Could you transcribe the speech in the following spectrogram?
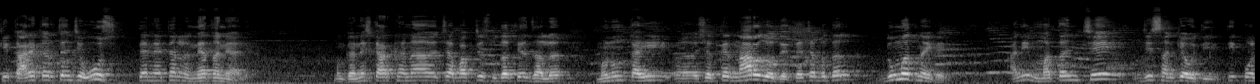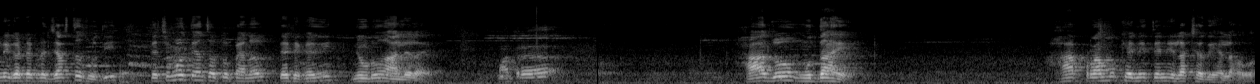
की कार्यकर्त्यांचे ऊस त्या नेत्यांना नेताने आले. मग गणेश कारखान्याच्या बाबतीत सुद्धा तेच झालं. म्हणून काही शेतकरी नाराज होते. त्याच्याबद्दल दुमत नाही काही. आणि मतांची जी संख्या होती ती कोल्हे गटाकडे जास्तच होती. त्याच्यामुळे त्यांचा तो पॅनल त्या ठिकाणी निवडून आलेला आहे. मात्र हा जो मुद्दा आहे हा प्रामुख्याने त्यांनी लक्षात घ्यायला हवं.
